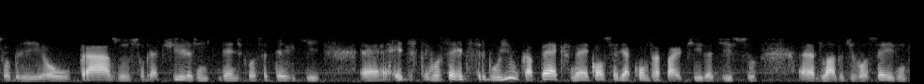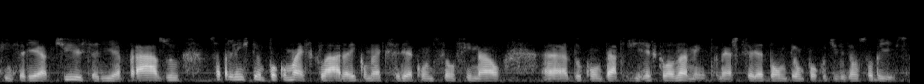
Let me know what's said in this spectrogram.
sobre ou prazo, sobre a TIR, a gente entende que você teve que é, você redistribuiu o CAPEX, né, qual seria a contrapartida disso é, do lado de vocês, enfim, seria TIR, seria prazo, só para a gente ter um pouco mais claro aí como é que seria a condição final uh, do contrato de rescalonamento. Né? Acho que seria bom ter um pouco de visão sobre isso.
